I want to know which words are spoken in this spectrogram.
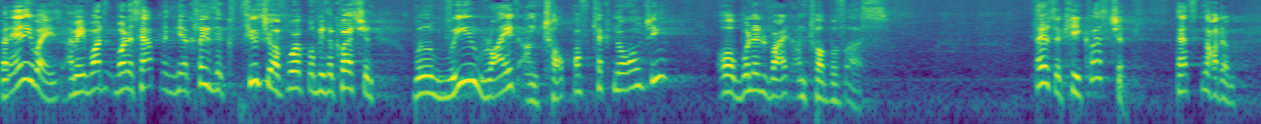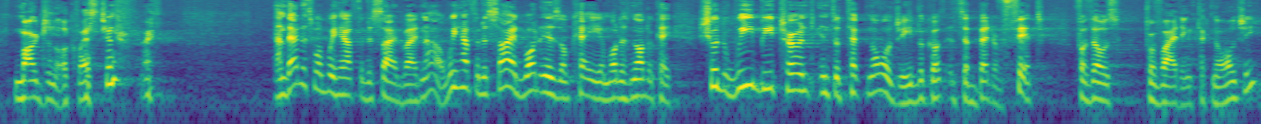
But, anyways, I mean, what, what is happening here? Clearly, the future of work will be the question will we write on top of technology or will it write on top of us? That is a key question. That's not a marginal question. Right? And that is what we have to decide right now. We have to decide what is okay and what is not okay. Should we be turned into technology because it's a better fit for those providing technology?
